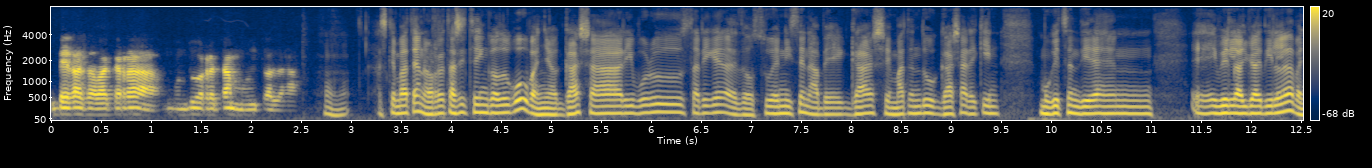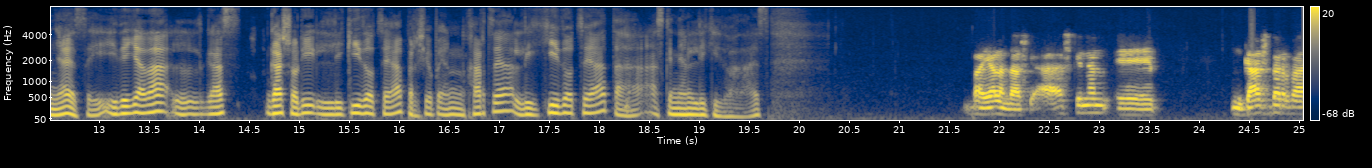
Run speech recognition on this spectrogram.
begaz da bakarra mundu horretan mugitu aldera. Mhm. Azken batean horretaz hitz egingo dugu, baina gasari buruz ari gera edo zuen izena be gas ematen du gasarekin mugitzen diren e, ibilgailuak direla, baina ez, e, ideia da l- gas hori likidotzea, presiopen jartzea, likidotzea eta azkenean likidoa da, ez? Bai, alan da, azke- azkenan, e, gaz berba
